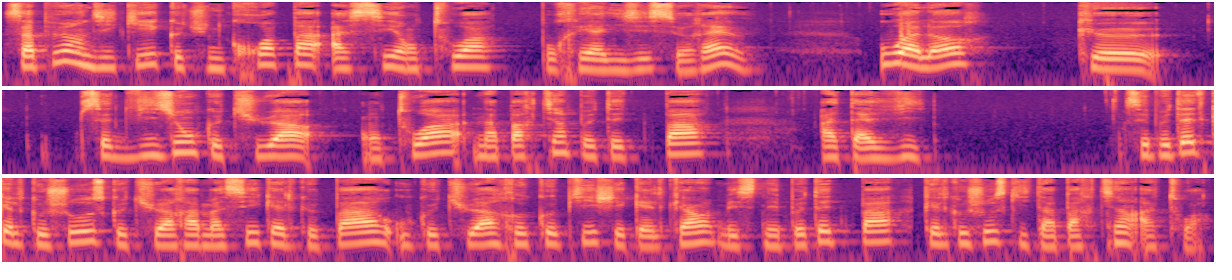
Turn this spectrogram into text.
ça peut indiquer que tu ne crois pas assez en toi pour réaliser ce rêve, ou alors que cette vision que tu as en toi n'appartient peut-être pas à ta vie. C'est peut-être quelque chose que tu as ramassé quelque part ou que tu as recopié chez quelqu'un, mais ce n'est peut-être pas quelque chose qui t'appartient à toi.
